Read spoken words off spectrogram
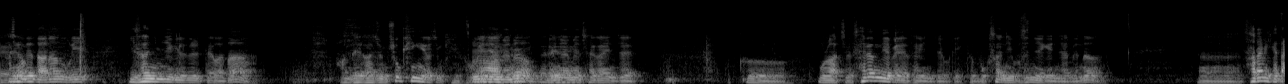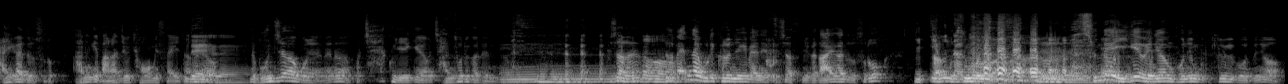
아니, 근데 나는 우리 이사님 얘기를 들을 때마다 아, 내가 좀 쇼킹해요 지금 계속. 왜냐면은 네. 왜냐면 제가 이제 그 오늘 아침 새벽 예배에서 이제 우리 그 목사님 무슨 얘기했냐면은 어, 사람이 이렇게 나이가 들수록 아는 게 많아지고 경험이 쌓이잖아요. 네, 네. 근데 문제가 뭐냐면은 그걸 자꾸 얘기하면 잔소리가 된다. 음. 그잖아요. 어. 그래서 맨날 우리 그런 얘기 많이 듣지 않습니까? 나이가 들수록 입 닫고. 주머니 닫고. 근데 이게 왜냐하면 본인 길이거든요.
